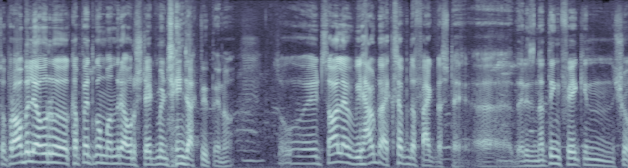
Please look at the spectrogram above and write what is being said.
ಸೊ ಪ್ರಾಬಲಿ ಅವರು ಕಪ್ಪೆತ್ಕೊಂಡ್ಬಂದರೆ ಅವ್ರ ಸ್ಟೇಟ್ಮೆಂಟ್ ಚೇಂಜ್ ಆಗ್ತಿತ್ತೇನೋ. It's all we have to accept the fact ಅಷ್ಟೇ. There is nothing fake in show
